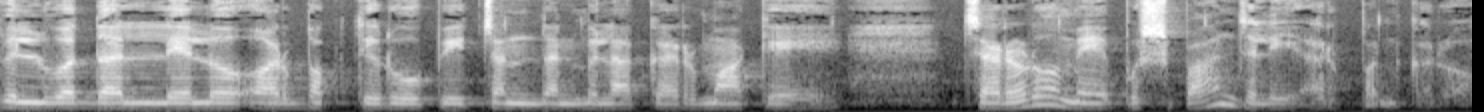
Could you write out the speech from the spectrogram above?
विल्वदल ले लो और भक्ति रूपी चंदन मिलाकर माँ के चरणों में पुष्पांजलि अर्पण करो।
